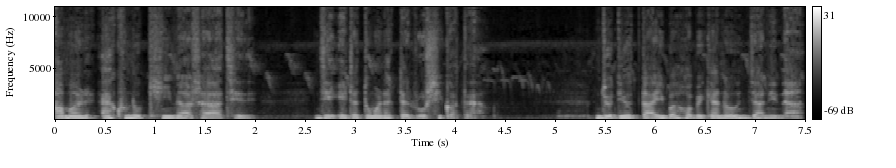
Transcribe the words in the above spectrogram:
আমার এখনও ক্ষীণ আশা আছে যে এটা তোমার একটা রসিকতা। যদিও তাই বা হবে কেন জানি না।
